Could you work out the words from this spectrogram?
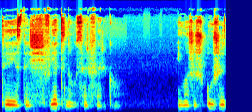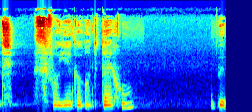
Ty jesteś świetną surferką i możesz użyć swojego oddechu, by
